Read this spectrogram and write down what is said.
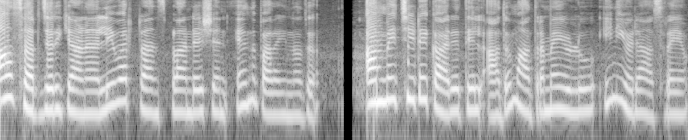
ആ സർജറിക്കാണ് ലിവർ ട്രാൻസ്പ്ലാന്റേഷൻ എന്ന് പറയുന്നത്. അമ്മച്ചിയുടെ കാര്യത്തിൽ അതുമാത്രമേയുള്ളൂ ഇനിയൊരു ആശ്രയം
